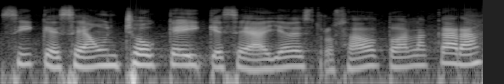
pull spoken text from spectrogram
sí, que sea un choque y que se haya destrozado toda la cara,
